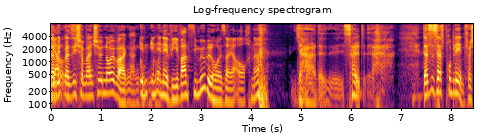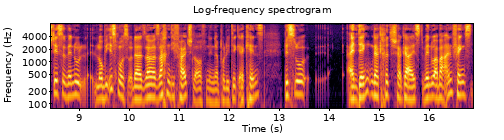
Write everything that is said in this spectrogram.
Damit Ja, man sich schon mal einen schönen Neuwagen angucken In, in. NRW waren es die Möbelhäuser ja auch, ne? Ja, das ist halt. Das ist das Problem. Verstehst du, wenn du Lobbyismus oder Sachen, die falsch laufen in der Politik erkennst, bist du ein denkender kritischer Geist. Wenn du aber anfängst,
